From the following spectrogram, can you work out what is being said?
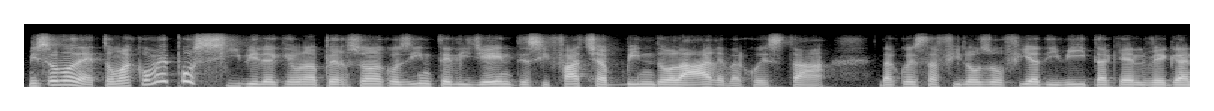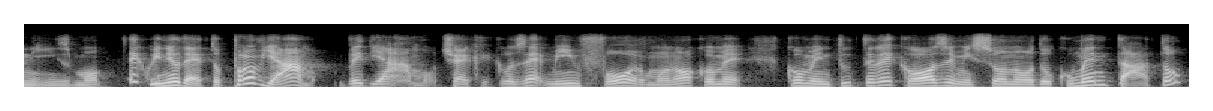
mi sono detto, ma com'è possibile che una persona così intelligente si faccia abbindolare da questa, da questa filosofia di vita che è il veganismo? E quindi ho detto, proviamo, vediamo, cioè che cos'è, mi informo, no? Come, come in tutte le cose mi sono documentato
